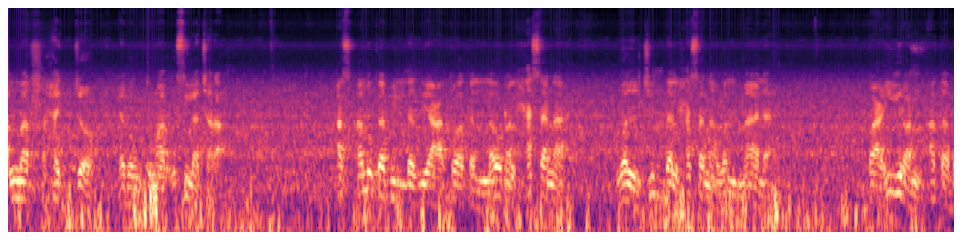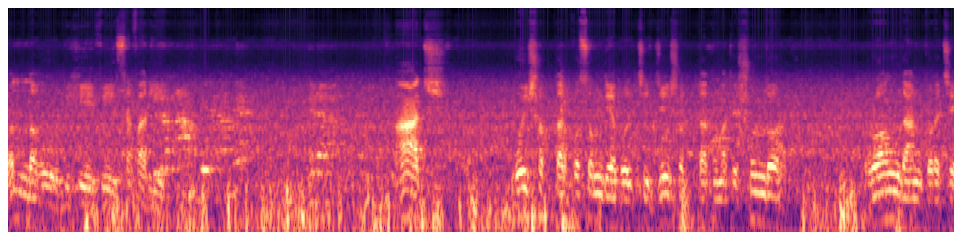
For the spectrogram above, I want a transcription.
আল্লাহর সাহায্য এবং তোমার উসিলা ছাড়া। আসআলুকা বিল্লাযী আতাকা আল-লাউনাল হাসানা ওয়াল জিলদাল হাসানা ওয়াল মালা বাঈরান আতাবাল্লাহু বিহি ফি সাফারি। আজ ওই সত্তার কসম দিয়ে বলছি যে সত্তা তোমাকে সুন্দর রং দান করেছে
